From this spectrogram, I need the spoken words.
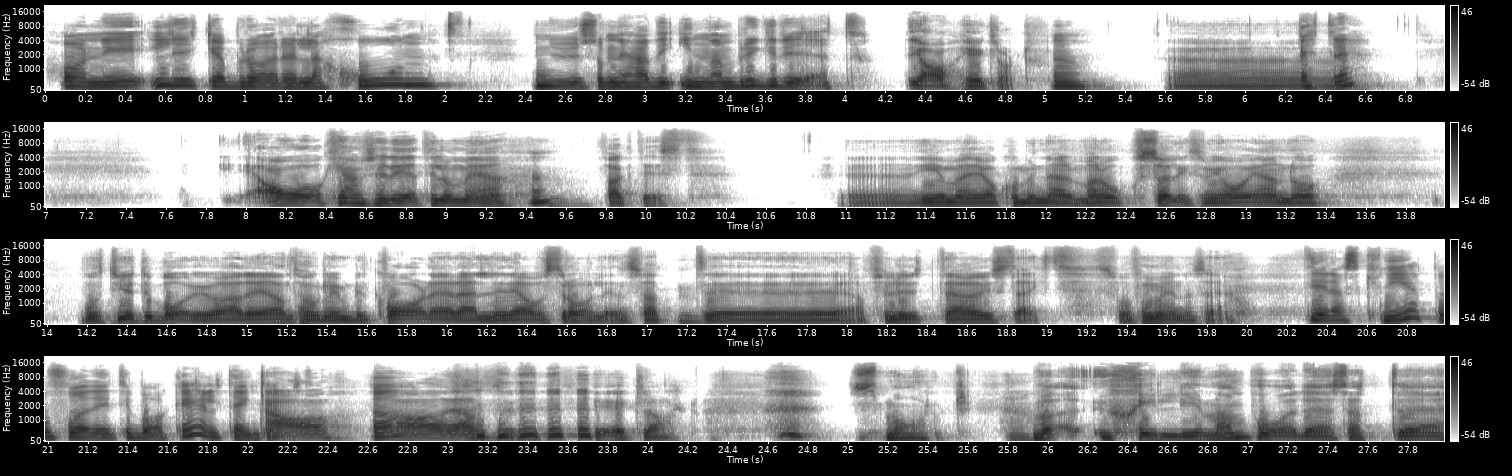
Har ni lika bra relation nu som ni hade innan bryggeriet? ja, helt klart. Eh, Bättre? Ja, kanske det till och med. Faktiskt. Eh, I och med att jag kommer närmare också. Liksom. Jag ju ändå bott i Göteborg och hade antagligen blivit kvar där eller i Australien. Så att, eh, absolut, det har ju stärkt. Så får man ändå säga. Deras knep att få dig tillbaka helt enkelt? Ja, ja. absolut. det är klart. Smart. Vad skiljer man på det så att eh,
